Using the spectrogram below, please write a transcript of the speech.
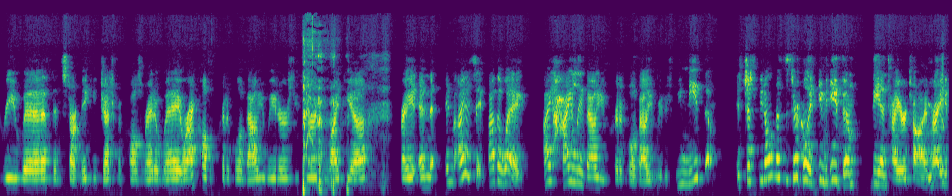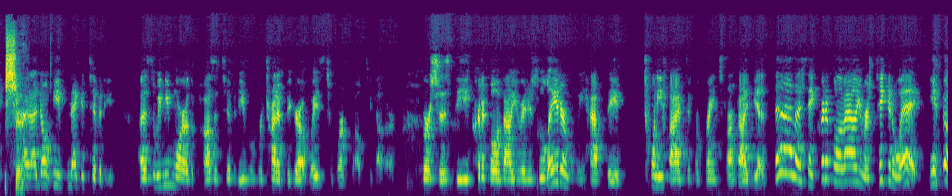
agree with and start making judgment calls right away. Or I call them critical evaluators. You hear a new idea, right? And and I say, by the way, I highly value critical evaluators. We need them. It's just we don't necessarily need them the entire time, right? Sure. And I don't need negativity. Uh, so we need more of the positivity when we're trying to figure out ways to work well together versus the critical evaluators later when we have the 25 different brainstormed ideas. Then I say, critical evaluators, take it away. You know,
